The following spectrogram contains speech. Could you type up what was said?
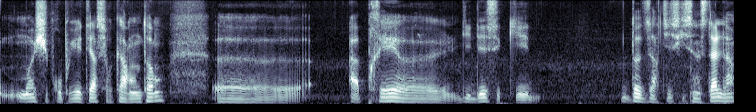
moi, je suis propriétaire sur 40 ans. Euh, après, euh, l'idée c'est qu'il y ait d'autres artistes qui s'installent là.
